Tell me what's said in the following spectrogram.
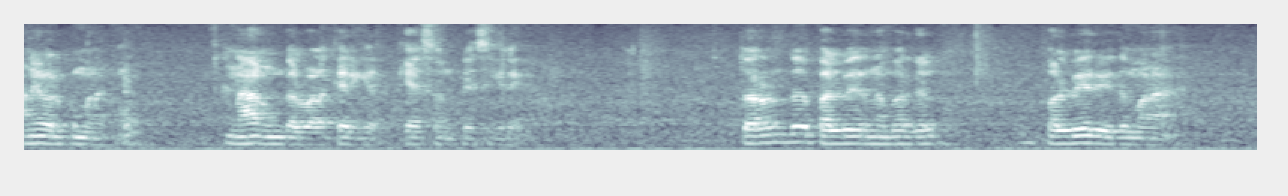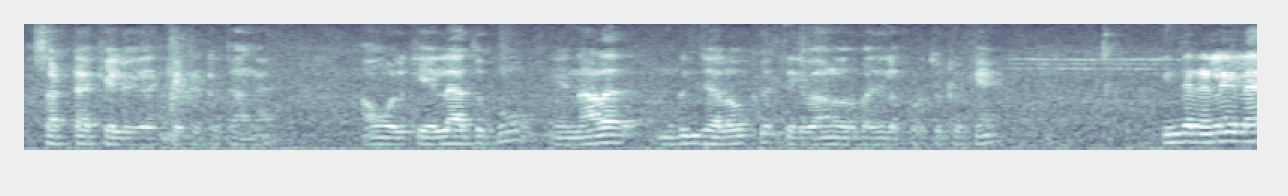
அனைவருக்கும் வணக்கம். நான் உங்கள் வழக்கறிஞர் கேசவன் பேசுகிறேன். தொடர்ந்து பல்வேறு நபர்கள் பல்வேறு விதமான சட்ட கேள்விகளை கேட்டுட்டு இருக்காங்க அவங்களுக்கு எல்லாத்துக்கும் என்னால் முடிஞ்ச அளவுக்கு தெளிவான ஒரு பதிலை கொடுத்துட்ருக்கேன். இந்த நிலையில்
